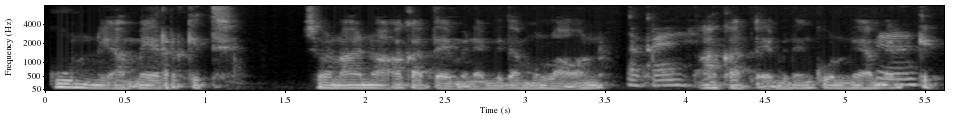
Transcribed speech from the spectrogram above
kunniamerkit. Se on ainoa akateeminen, mitä mulla on. Okay. Akateeminen kunniamerkki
